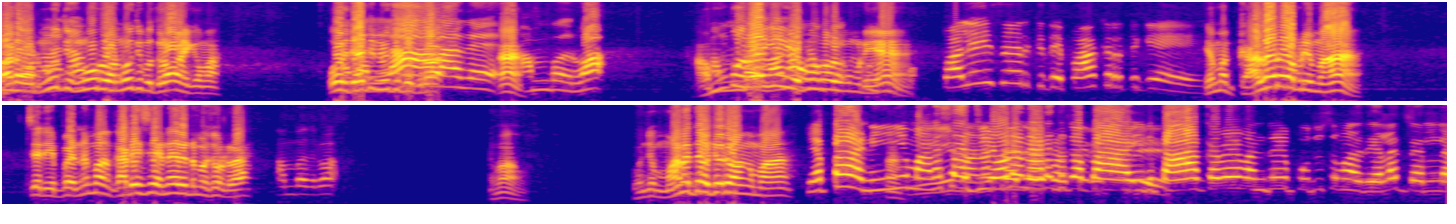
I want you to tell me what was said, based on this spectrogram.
வாடா ஒரு நூத்தி ரூபானா நூறு ரூபா நூத்தி பத்து ரூபா வாங்கிக்கோமா ஒரு ஜட்டி நூத்தி பத்து ரூபா. அதெல்லாம் வராது. ஆ. ஐம்பது ரூபா. ஐம்பது ரூபாய்க்கு okay, கொடுக்க முடியும்? பழசா இருக்குதே பாக்குறதுக்கே. ஏமா கலர் அப்படிமா சரி இப்ப என்னம்மா கடைசியா என்ன ரேட்டுமா சொல்ற? ஐம்பது ரூபா. ஏமா கொஞ்சம் மனச்சாட்சியோட வாங்கம்மா. எப்பா நீயும் மனசாட்சியோட மனசாட்சியை நடந்துக்கப்பா. இது பார்க்கவே வந்து புதுசு மாதிரி எல்லாம் தெரியல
